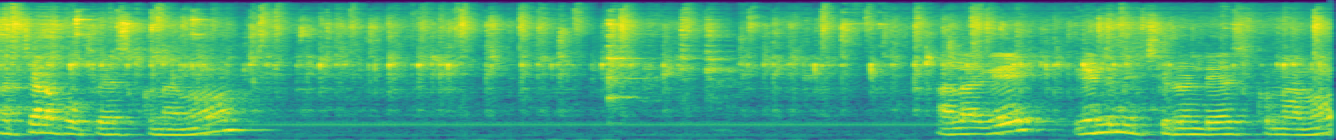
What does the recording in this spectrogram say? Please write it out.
పచ్చనపప్పు వేసుకున్నాను. అలాగే ఎండుమిర్చి రెండు వేసుకున్నాను.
